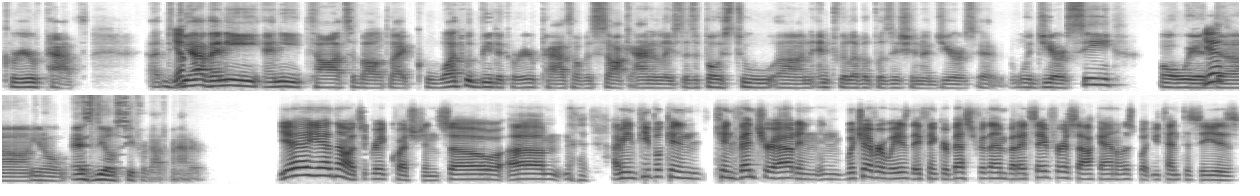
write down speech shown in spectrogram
career path. Uh, did yep. you have any any thoughts about like what would be the career path of a SOC analyst as opposed to uh, an entry level position at GRC uh, with GRC or with yeah. uh, you know SDLC for that matter? Yeah, yeah, no, it's a great question. So, um, I mean, people can can venture out in, in whichever ways they think are best for them, but I'd say for a SOC analyst, what you tend to see is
